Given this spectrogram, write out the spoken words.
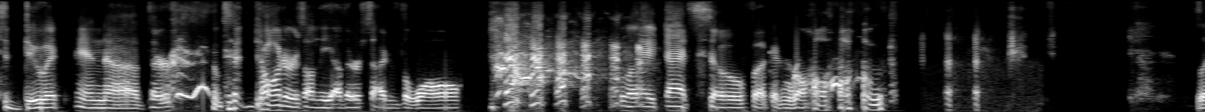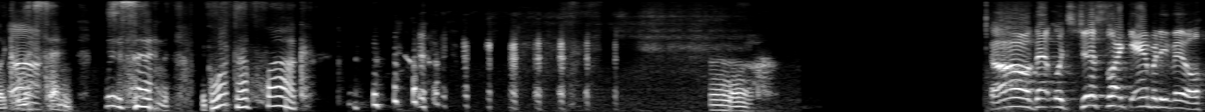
to do it, and uh, their the daughter's on the other side of the wall. Like that's so fucking wrong. Like, Ah. listen, listen. Like, what the fuck? Uh, oh, that looks just like Amityville.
